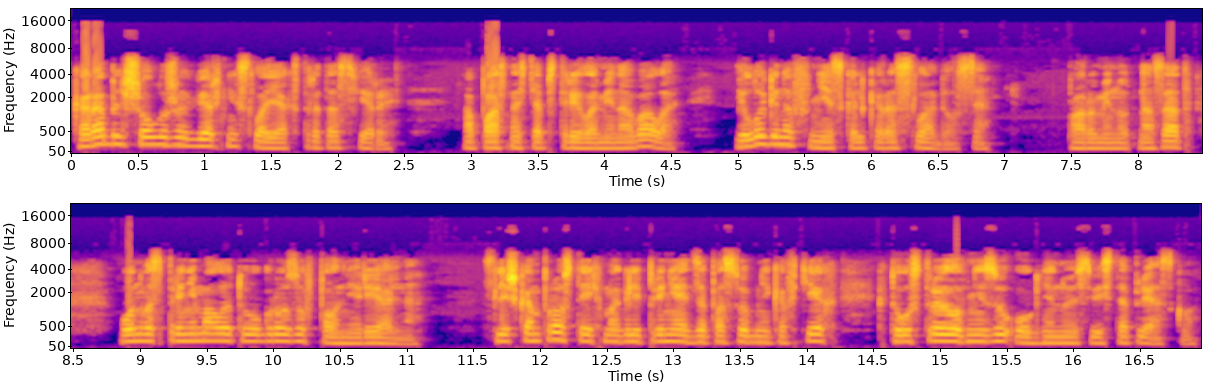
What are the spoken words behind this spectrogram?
Корабль шел уже в верхних слоях стратосферы. Опасность обстрела миновала, и Логинов несколько расслабился. Пару минут назад он воспринимал эту угрозу вполне реально. Слишком просто их могли принять за пособников тех, кто устроил внизу огненную свистопляску.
